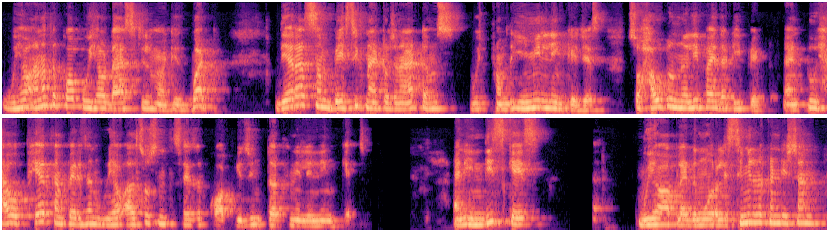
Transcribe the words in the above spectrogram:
we have another COF we have diacetyl moieties but there are some basic nitrogen atoms which from the imine linkages so how to nullify that effect and to have a fair comparison we have also synthesized a COF using terphenyl linkage and in this case we have applied the more or less similar condition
